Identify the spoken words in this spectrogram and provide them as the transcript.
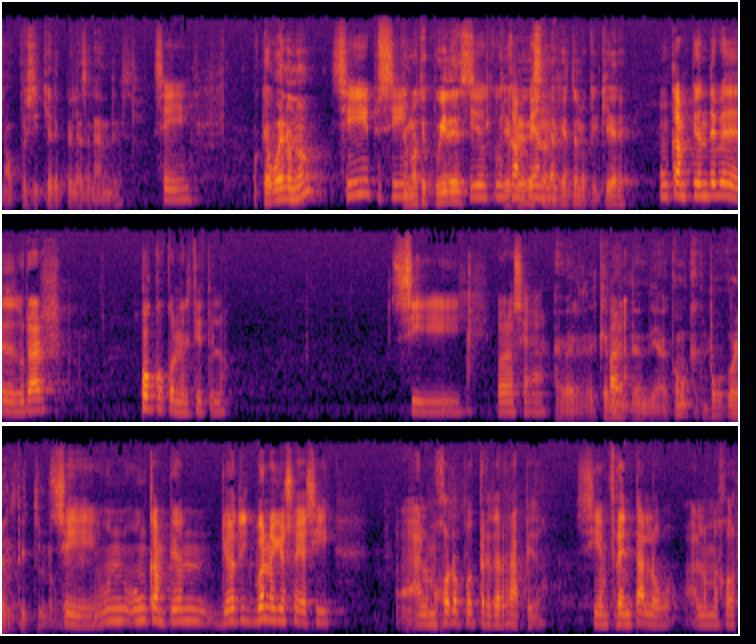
no, pues si quiere peleas grandes. Sí. Porque bueno, ¿no? Sí, pues sí. Que no te cuides, que, que a la gente lo que quiere. Un campeón debe de durar poco con el título. Sí, o sea... A ver, es que no entendía. ¿Cómo que poco con el título? Sí, un, un campeón, yo bueno, yo soy así, a lo mejor lo puede perder rápido si enfrenta a lo, a lo mejor.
